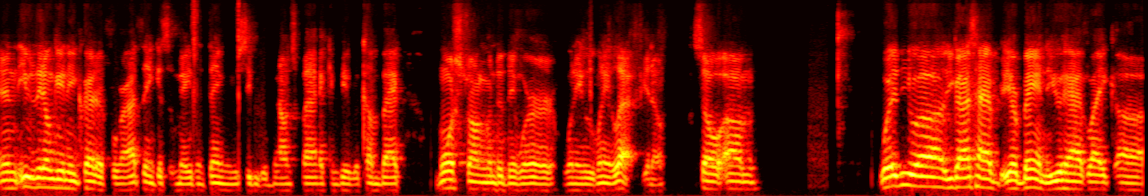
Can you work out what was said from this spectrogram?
And even they don't get any credit for it, I think it's an amazing thing when you see people bounce back and be able to come back more stronger than they were when they when they left, you know. So um what do you uh you guys have your band? Do you have like uh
